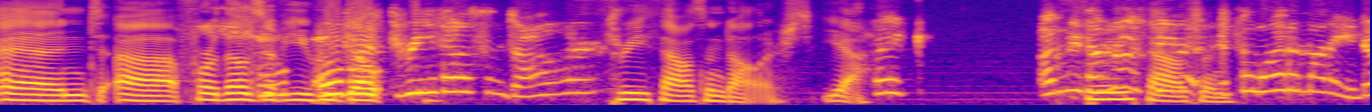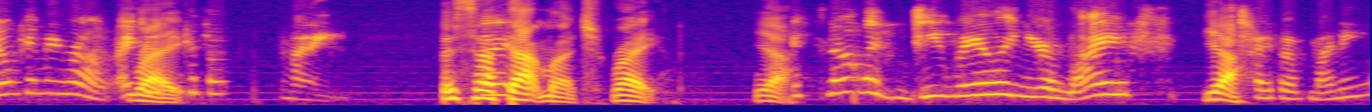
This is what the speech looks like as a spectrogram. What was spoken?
and uh, for those of you who over don't three thousand dollars? three thousand dollars yeah. Like I mean it's a lot of money don't get me wrong. I right. it's money. It's not but that much right yeah. It's not like derailing your life yeah. type of money.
